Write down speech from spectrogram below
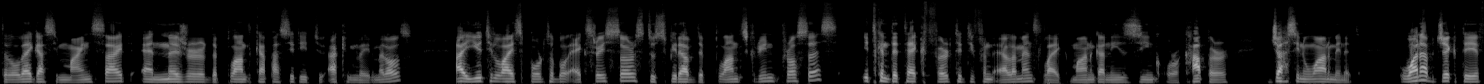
the legacy mine site and measure the plant capacity to accumulate metals. I utilize portable X-ray source to speed up the plant screening process. It can detect 30 different elements like manganese, zinc, or copper just in one minute. One objective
